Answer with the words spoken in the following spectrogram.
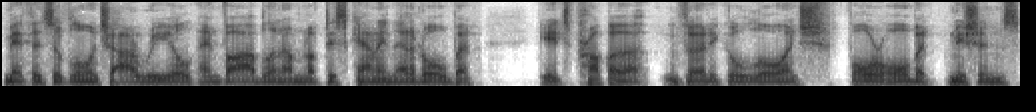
methods of launch are real and viable, and I'm not discounting that at all, but it's proper vertical launch for orbit missions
